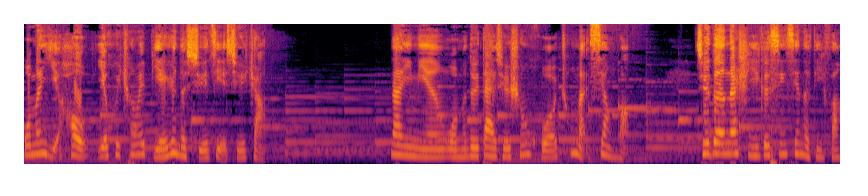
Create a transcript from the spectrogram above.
我们以后也会成为别人的学姐学长。那一年，我们对大学生活充满向往，觉得那是一个新鲜的地方。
